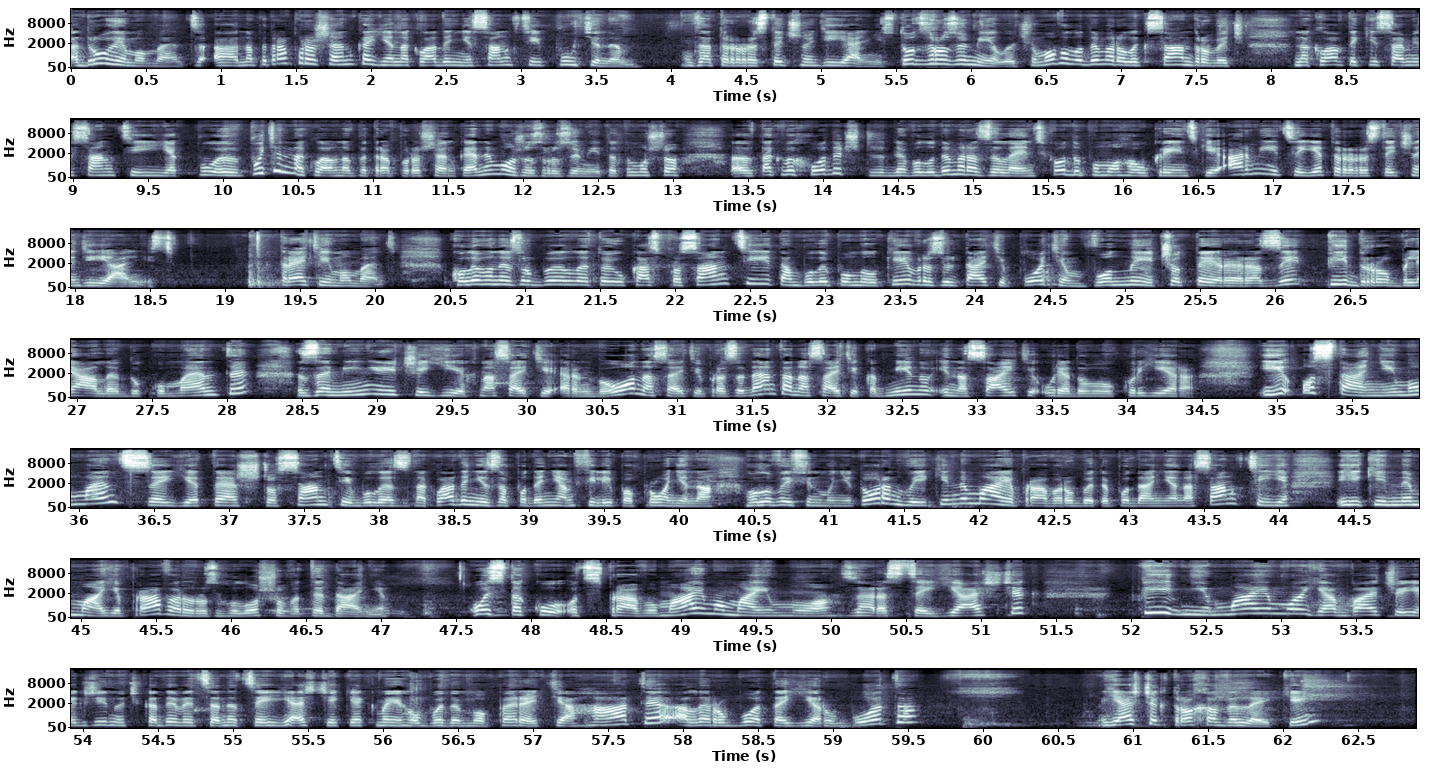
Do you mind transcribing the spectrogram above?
Другий момент на Петра Порошенка є накладені санкції Путіним. За терористичну діяльність тут зрозуміло, чому Володимир Олександрович наклав такі самі санкції, як Путін наклав на Петра Порошенка. Я не можу зрозуміти, тому що е, так виходить, що для Володимира Зеленського допомога українській армії це є терористична діяльність. Третій момент, коли вони зробили той указ про санкції, там були помилки. В результаті потім вони чотири рази підробляли документи, замінюючи їх на сайті РНБО, на сайті президента, на сайті Кабміну і на сайті урядового кур'єра. І останній момент це є те, що санкції були накладені за поданням Філіпа Проніна, голови фінмоніторингу, який не має права робити подання на санкції, і який не має права розголошувати дані. Ось таку от справу маємо. Маємо зараз цей ящик. Піднімаємо. Я бачу, як жіночка дивиться на цей ящик, як ми його будемо перетягати, але робота є робота. Ящик трохи великий.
